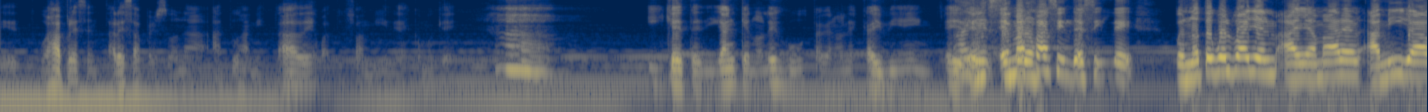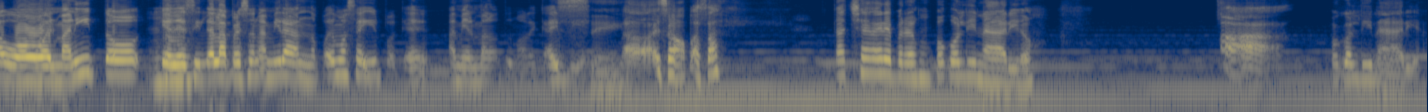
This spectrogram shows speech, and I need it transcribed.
eh, tú vas a presentar a esa persona a tus amistades o a tu familia, es como que y que te digan que no les gusta, que no les cae bien. Eh, es, más fácil decirle, pues no te vuelvo a, llamar amiga o hermanito, que decirle a la persona, mira, no podemos seguir porque a mi hermano tú no le caes bien. eso va a pasar. Está chévere, pero es un poco ordinario. Ah, un poco ordinaria.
